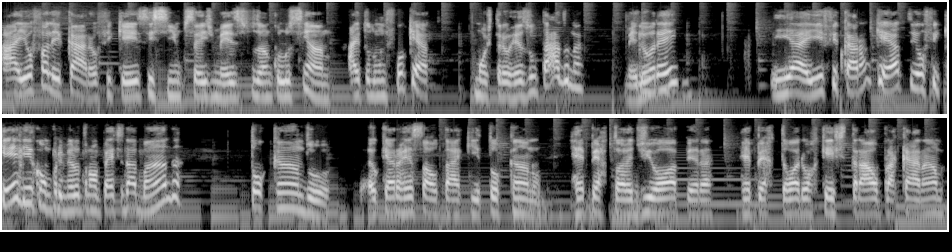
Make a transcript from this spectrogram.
Aí eu falei, cara, eu fiquei esses cinco, seis meses estudando com o Luciano. Aí todo mundo ficou quieto. Mostrei o resultado, né? Melhorei. E aí ficaram quietos e eu fiquei ali com o primeiro trompete da banda, tocando. Eu quero ressaltar aqui, tocando repertório de ópera, repertório orquestral pra caramba.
